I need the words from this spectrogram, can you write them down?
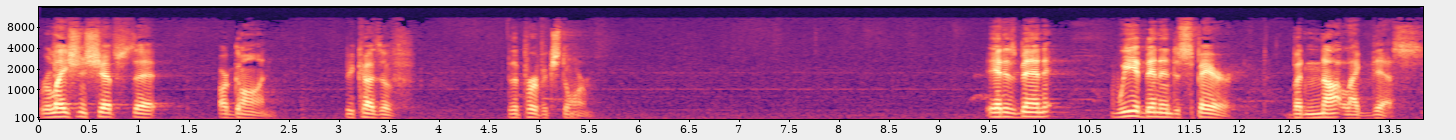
Relationships that are gone because of the perfect storm. It has been, we have been in despair, but not like this.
